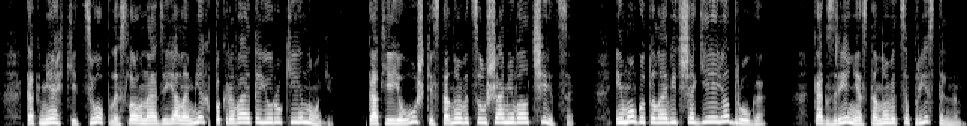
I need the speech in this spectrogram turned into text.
— как мягкий, теплый, словно одеяло мех покрывает ее руки и ноги, как ее ушки становятся ушами волчицы и могут уловить шаги ее друга, как зрение становится пристальным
